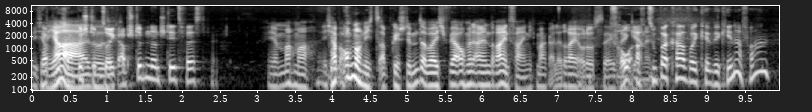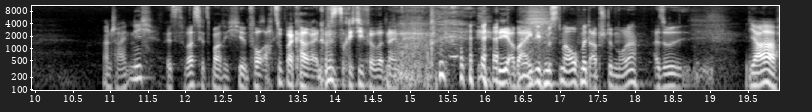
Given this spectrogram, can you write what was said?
ich habe Ja, nicht abgestimmt. also- Soll ich abstimmen, dann steht's fest. Ja, mach mal. Ich habe auch noch nichts abgestimmt, aber ich wäre auch mit allen dreien fein. Ich mag alle drei Autos sehr, sehr V8 gerne. Supercar, will, keiner fahren? Anscheinend nicht. Weißt du was, jetzt mache ich hier einen V8 Supercar rein. Da bist du richtig verwirrt. Nein. nee, aber eigentlich müssten wir auch mit abstimmen, oder? Also Ja,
